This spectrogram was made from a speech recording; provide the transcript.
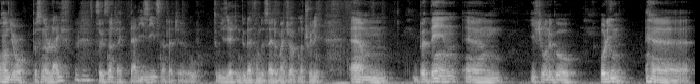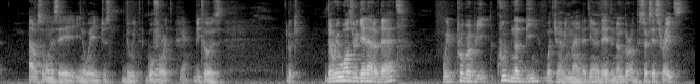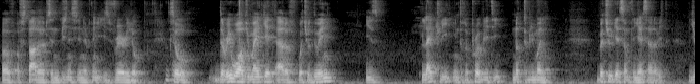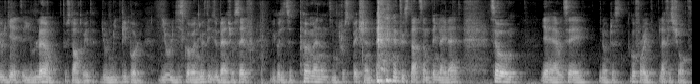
on your personal life. Mm-hmm. So it's not like that easy. It's not like, uh, oh, too easy, I can do that on the side of my job. Not really. Um, but then, um, if you want to go all in, uh, I also want to say, in a way, just do it, go for it. Yeah. Because, look, the rewards you'll get out of that will probably could not be what you have in mind. At the end of the day, the number of the success rates of, of startups and businesses and everything is very low. Okay. So the reward you might get out of what you're doing is likely into the probability not to be money, but you'll get something else out of it. You'll get you'll learn to start with. You'll meet people. You'll discover new things about yourself because it's a permanent introspection to start something like that. So yeah, I would say you know just go for it. Life is short.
